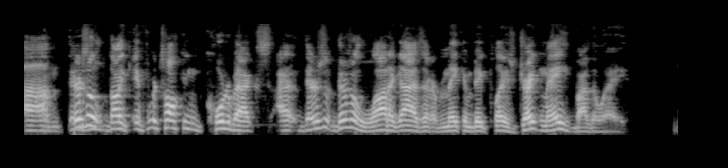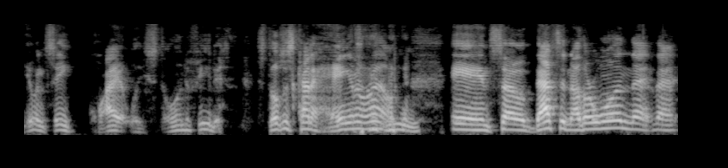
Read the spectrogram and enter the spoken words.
Um, there's a mm-hmm. like if we're talking quarterbacks, I, there's a, there's a lot of guys that are making big plays. Drake Maye, by the way, UNC quietly still undefeated, still just kind of hanging around. And so that's another one that that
